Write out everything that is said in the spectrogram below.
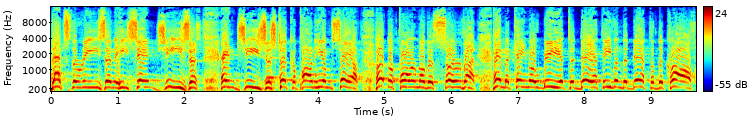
That's the reason He sent Jesus. And Jesus took upon Himself the form of a servant and became obedient to death, even the death of the cross.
